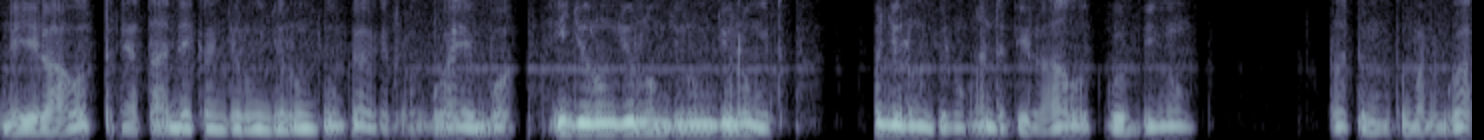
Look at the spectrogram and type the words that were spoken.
Di laut ternyata ada ikan julung-julung juga gitu. Gue heboh. Ih julung-julung julung-julung gitu. Kok julung-julung ada di laut? Gue bingung. Terus teman-teman gue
